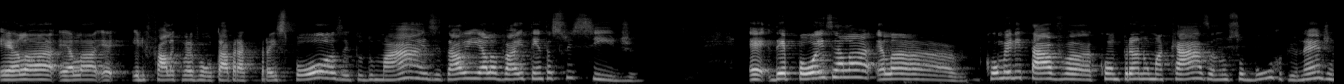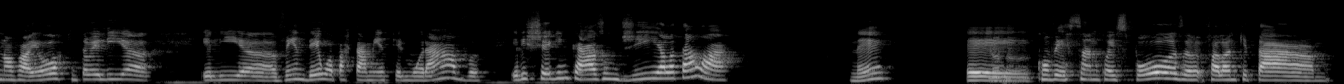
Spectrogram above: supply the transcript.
Ela, ela, é, ele fala que vai voltar para a esposa e tudo mais e tal, e ela vai e tenta suicídio. É, depois ela, ela, como ele estava comprando uma casa no subúrbio, né, de Nova York, então ele ia, ele ia vender o apartamento que ele morava. Ele chega em casa um dia e ela tá lá, né, é, uhum. conversando com a esposa, falando que tá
